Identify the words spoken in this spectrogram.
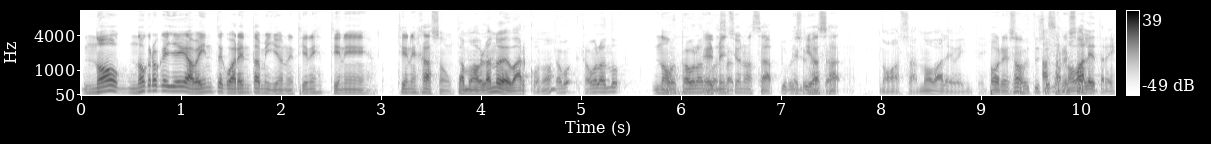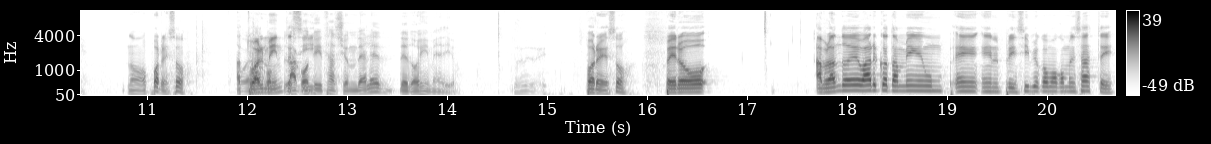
No, no creo que llegue a 20, 40 millones. Tienes, tienes, tienes razón. Estamos hablando de barco, ¿no? Estamos, hablando. No, hablando él mencionó Assad. Él Assad. No, Assad no vale 20. Por eso. Assad no vale 3. No, por eso. Actualmente. La, cotización de él es de 2,5. Por eso. Pero hablando de barco también en, el principio, como comenzaste,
